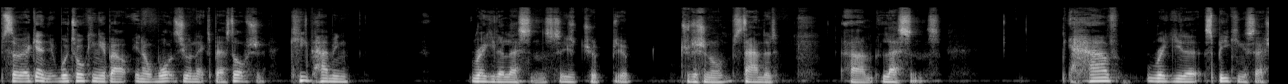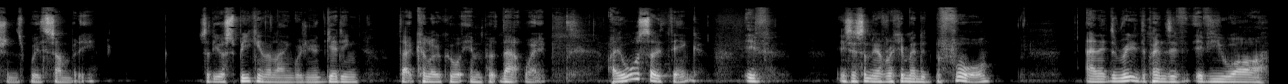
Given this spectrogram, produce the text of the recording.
so again, we're talking about you know what's your next best option. Keep having regular lessons, your, your traditional standard um, lessons, have regular speaking sessions with somebody so that you're speaking the language and you're getting that colloquial input that way. I also think if this is something I've recommended before, and it really depends if, if you are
